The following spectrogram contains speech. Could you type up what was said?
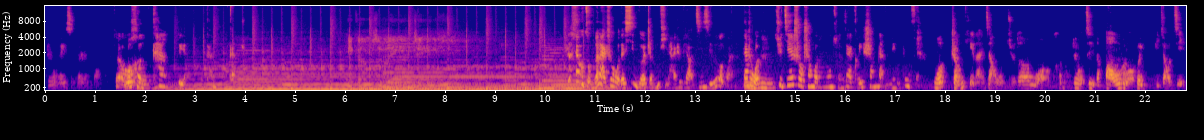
这种类型的人吧？对我很看脸，看感觉。哎，我总的来说，我的性格整体还是比较积极乐观的，但是我嗯去接受生活当中存在可以伤感的那个部分。我整体来讲，我觉得我可能对我自己的包裹会比较紧。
